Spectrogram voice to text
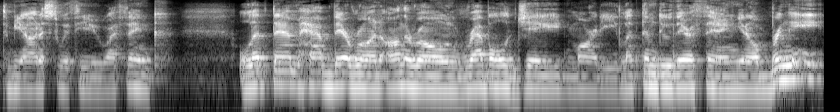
to be honest with you. I think let them have their run on their own. Rebel, Jade, Marti, let them do their thing. You know, bring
